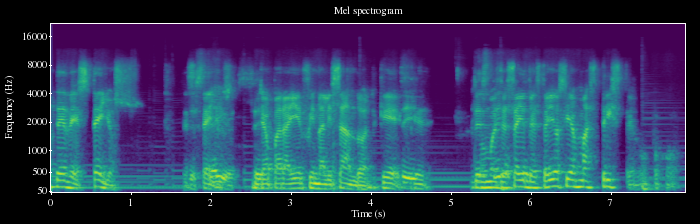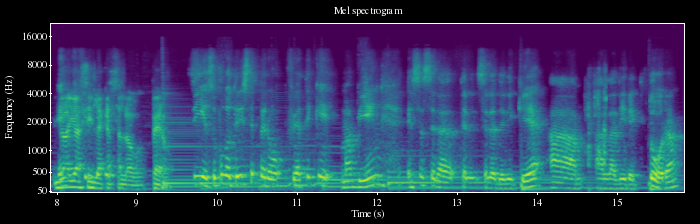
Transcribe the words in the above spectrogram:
Hablar de destellos. Destellos. Ya para ir finalizando. ¿Qué, como el destello, destello sí es más triste un poco. Yo, yo así la catalogo, pero... Sí, es un poco triste, pero fíjate que más bien esa se la, se la dediqué a, a, la directora,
